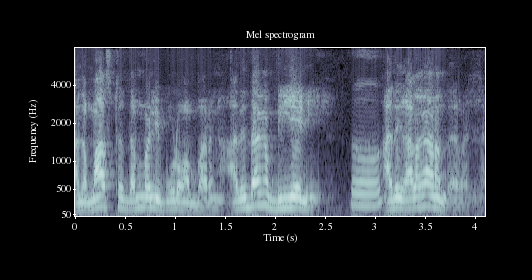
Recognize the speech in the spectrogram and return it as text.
அந்த மாஸ்டர் தம்மல்லி போடுவான் பாருங்க. அதுதாங்க பிரியாணி. அதுக்கு அலங்காரம் தேவையில்ல.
